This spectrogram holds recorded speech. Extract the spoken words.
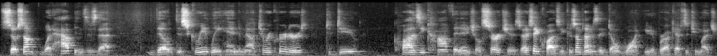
So some what happens is that they'll discreetly hand them out to recruiters to do quasi confidential searches. And I say quasi because sometimes they don't want you to broadcast it too much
